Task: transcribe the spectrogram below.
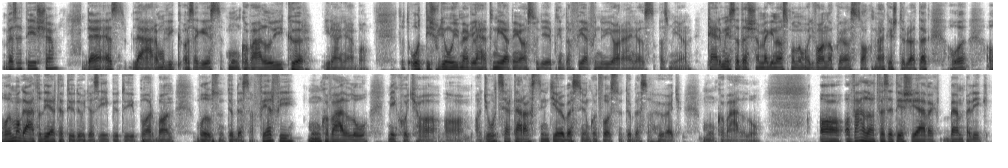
vezetése, de ez leáramodik az egész munkavállalói kör irányába. Tehát ott is ugyanúgy meg lehet mérni azt, hogy egyébként a férfi-női arány az, az milyen. Természetesen megint azt mondom, hogy vannak olyan szakmák és területek, ahol, ahol magától értetődő, hogy az építőiparban valószínűleg több lesz a férfi munkavállaló, még hogyha a, a gyógyszertárak szintjéről beszélünk, ott valószínűleg több lesz a hölgy munkavállaló. A, a vállalatvezetési elvekben pedig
